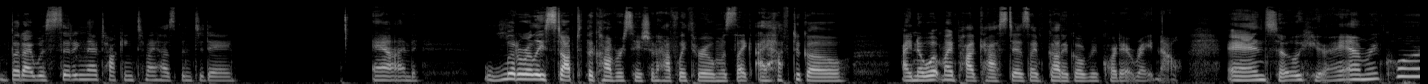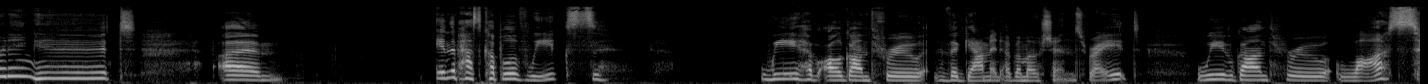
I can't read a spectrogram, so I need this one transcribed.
But I was sitting there talking to my husband today and literally stopped the conversation halfway through and was like, I have to go. I know what my podcast is. I've got to go record it right now. And so here I am recording it. Um in the past couple of weeks, we have all gone through the gamut of emotions, right? We've gone through loss,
